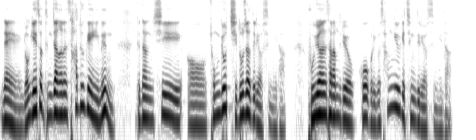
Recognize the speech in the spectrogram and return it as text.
네, 여기에서 등장하는 사두개인은 그 당시 어, 종교 지도자들이었습니다. 부유한 사람들이었고 그리고 상류 계층들이었습니다.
